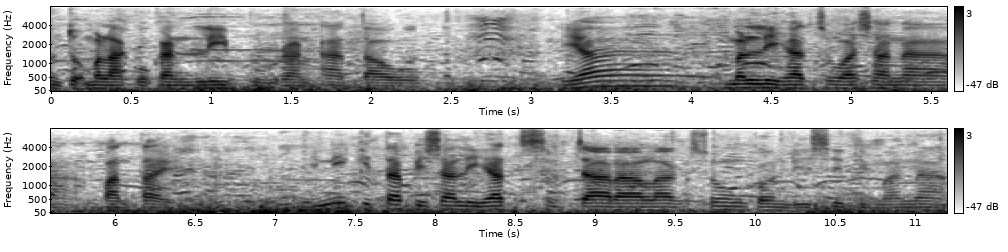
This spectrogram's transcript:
untuk melakukan liburan atau ya melihat suasana pantai. Ini kita bisa lihat secara langsung kondisi di mana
